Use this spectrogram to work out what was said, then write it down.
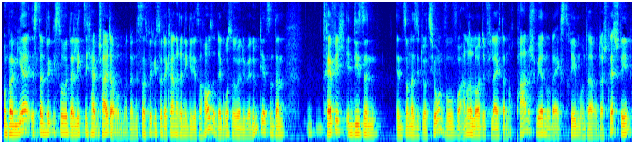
und bei mir ist dann wirklich so, da legt sich halt ein Schalter um. Und dann ist das wirklich so, der kleine René geht jetzt nach Hause, der große René übernimmt jetzt und dann treffe ich in diesen in so einer Situation, wo, wo andere Leute vielleicht dann auch panisch werden oder extrem unter, unter Stress stehen,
